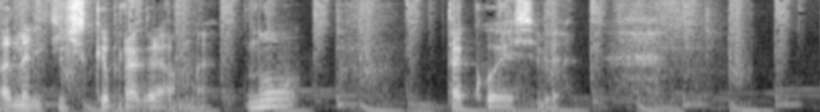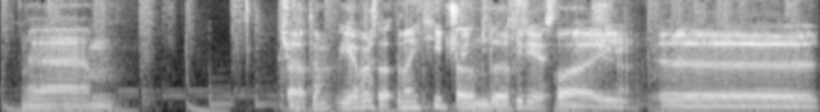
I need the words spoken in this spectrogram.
аналитической программы. Ну, такое себе. Эм, что там? Я просто найти что-нибудь интересное Spy, э,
